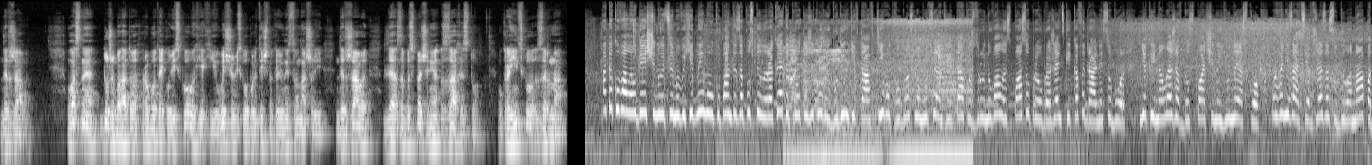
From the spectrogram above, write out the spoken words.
держави. Власне, дуже багато роботи як у військових, як і у вищого військово-політичного керівництва нашої держави для забезпечення захисту українського зерна. Атакували Одещину і цими вихідними окупанти запустили ракети проти житлових будинків та автівок в обласному центрі. Також зруйнували Спасо-Преображенський кафедральний собор, який належав до спадщини ЮНЕСКО. Організація вже засудила напад.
